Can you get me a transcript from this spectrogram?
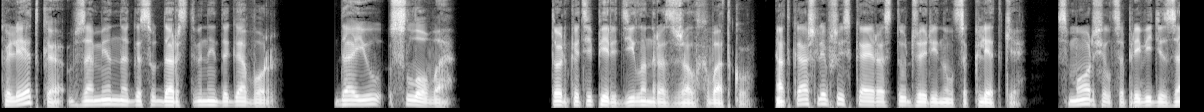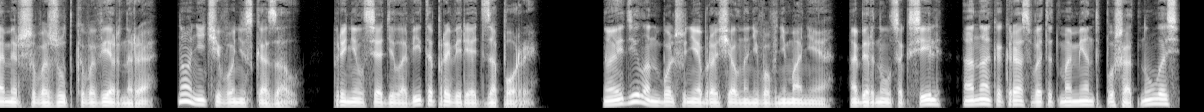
Клетка взамен на государственный договор. Даю слово». Только теперь Дилан разжал хватку. Откашлившись, Кайрос тут же ринулся к клетке. Сморщился при виде замершего жуткого Вернера, но ничего не сказал. Принялся деловито проверять запоры. Но и Дилан больше не обращал на него внимания. Обернулся к Силь, она как раз в этот момент пошатнулась,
